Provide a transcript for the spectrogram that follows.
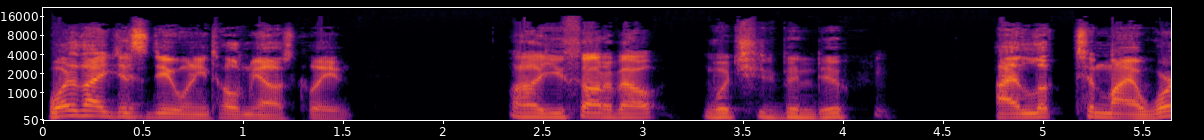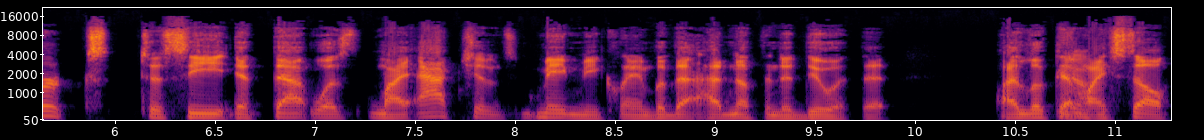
What did I just do when he told me I was clean? uh you thought about what you'd been doing I looked to my works to see if that was my actions made me clean, but that had nothing to do with it. I looked at Yeah. myself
